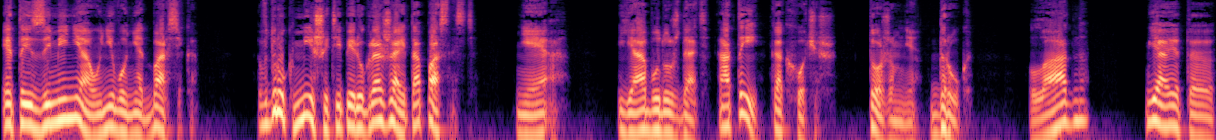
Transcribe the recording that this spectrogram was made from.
Это из-за меня у него нет Барсика. Вдруг Мише теперь угрожает опасность? не Я буду ждать, а ты, как хочешь. Тоже мне друг. Ладно, я это...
